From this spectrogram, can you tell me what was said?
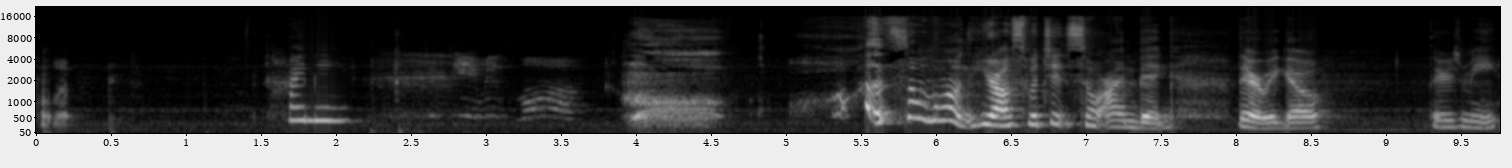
Hold up. Hi, me. That's so long. Here, I'll switch it so I'm big. There we go. There's me.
